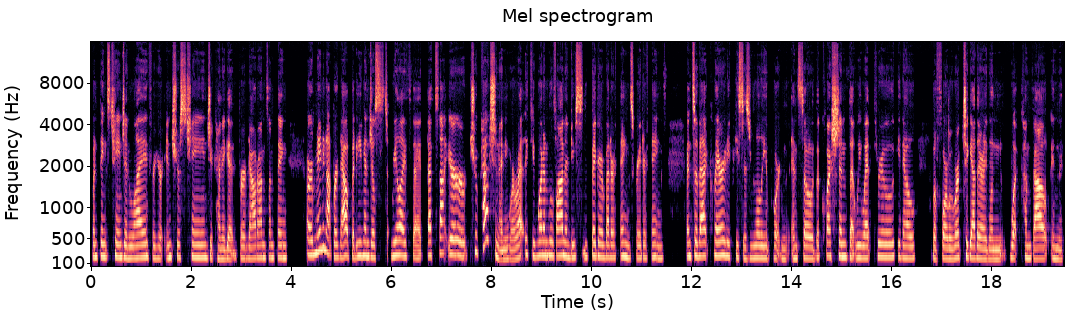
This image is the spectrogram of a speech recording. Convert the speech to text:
when things change in life or your interests change, you kind of get burned out on something, or maybe not burned out, but even just realize that that's not your true passion anymore, right? Like you want to move on and do some bigger and better things, greater things. And so that clarity piece is really important. And so the questions that we went through, you know, before we work together and then what comes out in the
